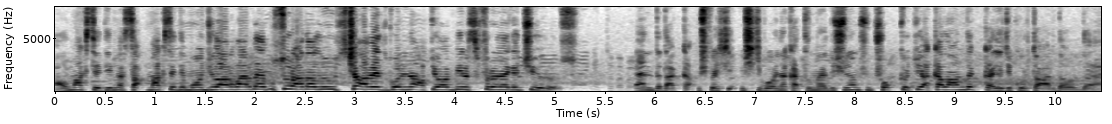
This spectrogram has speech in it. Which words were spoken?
Almak istediğimde satmak istediğim oyuncular var ve bu sırada Luis Chavez golünü atıyor. 1-0 öne geçiyoruz. Ben de dakika 65-70 gibi oyuna katılmayı düşünüyorum. Çünkü çok kötü yakalandık. Kaleci kurtardı orada.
